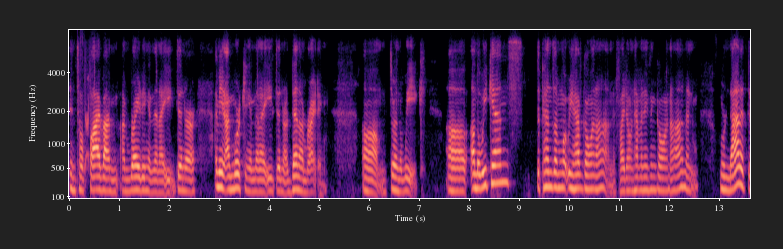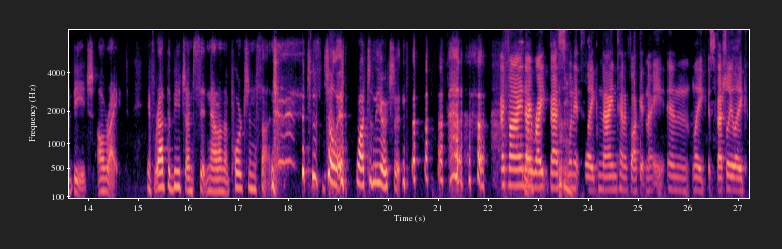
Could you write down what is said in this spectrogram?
until five, I'm I'm writing, and then I eat dinner. I mean, I'm working, and then I eat dinner. Then I'm writing um, during the week. Uh, on the weekends, depends on what we have going on. If I don't have anything going on and we're not at the beach, I'll write. If we're at the beach, I'm sitting out on the porch in the sun, just chilling, watching the ocean. I find so. I write best when it's like 9, 10 o'clock at night. And like, especially like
